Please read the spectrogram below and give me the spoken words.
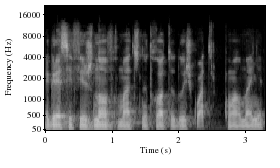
A Grécia fez 9 remates na derrota 2-4 com a Alemanha.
